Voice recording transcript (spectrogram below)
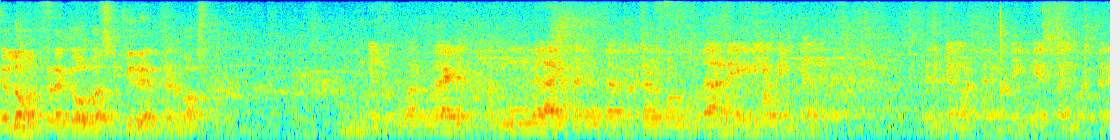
ಎಲ್ಲೋ ಒಂದ್ ಕಡೆ ಗೌರವ ಸಿಕ್ಕಿದೆ ಅಂತ ಹೇಳಿ ಭಾವಿಸ್ತಾರೆ ಶಿವಕುಮಾರ್ ಕೂಡ ಹೇಳಿದ್ರು ನಮ್ಮ ಮೇಲೆ ಆಗಿರ್ತಕ್ಕಂಥ ಪ್ರಕರಣದ ಒಂದು ಉದಾಹರಣೆ ಇಡೀ ಅವ್ರು ಕೆಲ- ತನಿಖೆ ಮಾಡ್ತಾರೆ ಮತ್ತೆ ಹೆಂಗೆ ಕೇಸ್ ಫೈಲ್ ಮಾಡ್ತಾರೆ.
